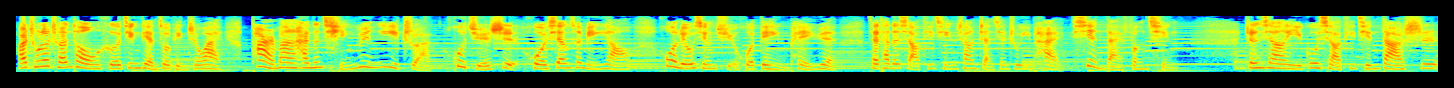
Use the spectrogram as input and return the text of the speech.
而除了传统和经典作品之外，帕尔曼还能情韵一转，或爵士，或乡村民谣，或流行曲，或电影配乐，在他的小提琴上展现出一派现代风情。正像已故小提琴大师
